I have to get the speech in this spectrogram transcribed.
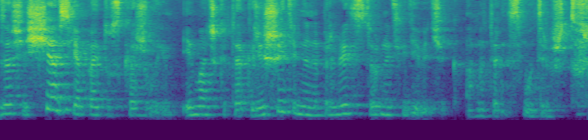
зашли, сейчас я пойду скажу им. И матушка так решительно направляет в сторону этих девочек. А мы так смотрим, что же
